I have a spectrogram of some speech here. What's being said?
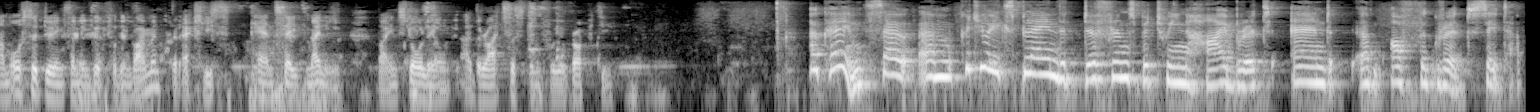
I'm also doing something good for the environment, but actually can save money by installing uh, the right system for your property. Okay, so um, could you explain the difference between hybrid and um, off the grid setup?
